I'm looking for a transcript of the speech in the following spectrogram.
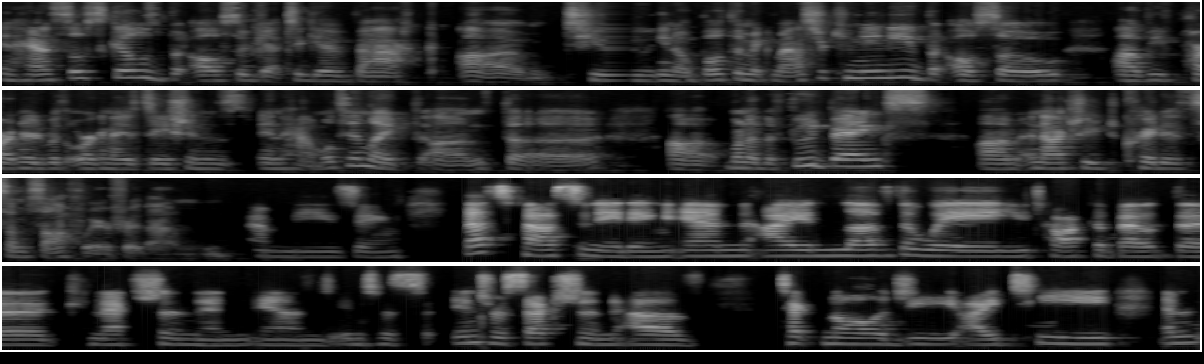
enhance those skills, but also get to give back um, to, you know, both the McMaster community, but also uh, we've partnered with organizations in Hamilton, like um, the uh, one of the food banks, um, and actually created some software for them. Amazing. That's fascinating. And I love the way you talk about the connection and, and inter- intersection of technology, IT, and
